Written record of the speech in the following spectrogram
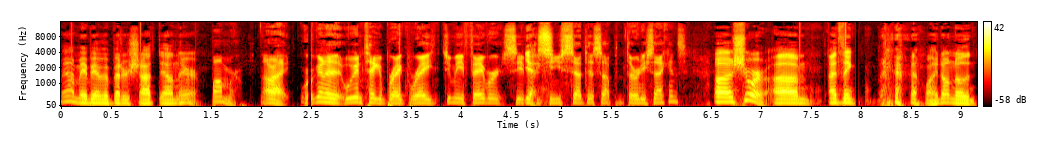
yeah, maybe I have a better shot down there. Bummer. All right, we're gonna we're gonna take a break. Ray, do me a favor. See if Yes. can you set this up in thirty seconds? Uh, sure. Um, I think. well, I don't know that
